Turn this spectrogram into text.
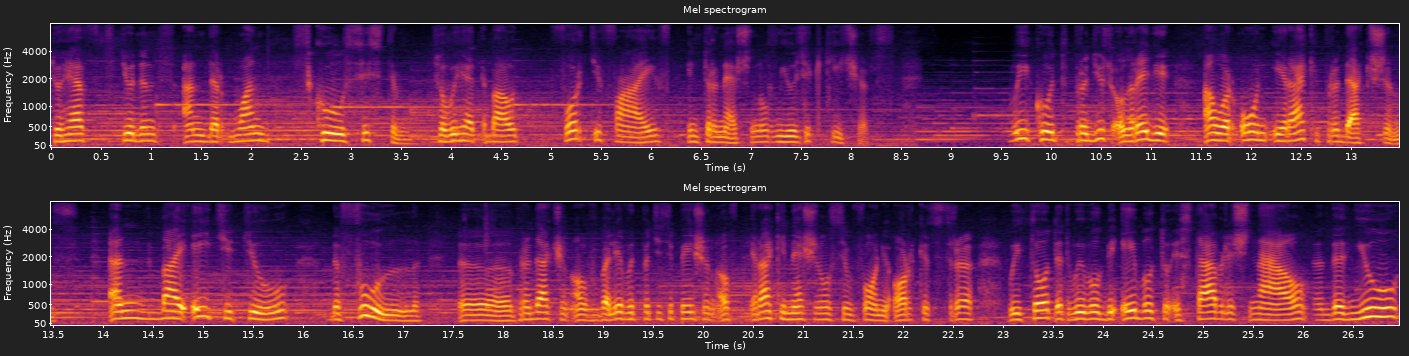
to have students under one school system. So we had about 45 international music teachers. We could produce already our own Iraqi productions. And by 82, the full uh, production of ballet with participation of Iraqi National Symphony Orchestra, we thought that we will be able to establish now the new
